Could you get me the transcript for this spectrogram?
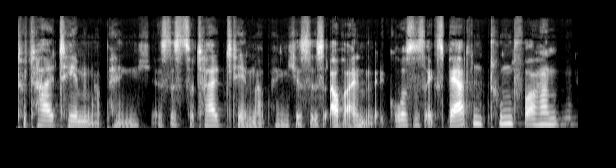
total themenabhängig. Es ist total themenabhängig. Es ist auch ein großes Expertentum vorhanden.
